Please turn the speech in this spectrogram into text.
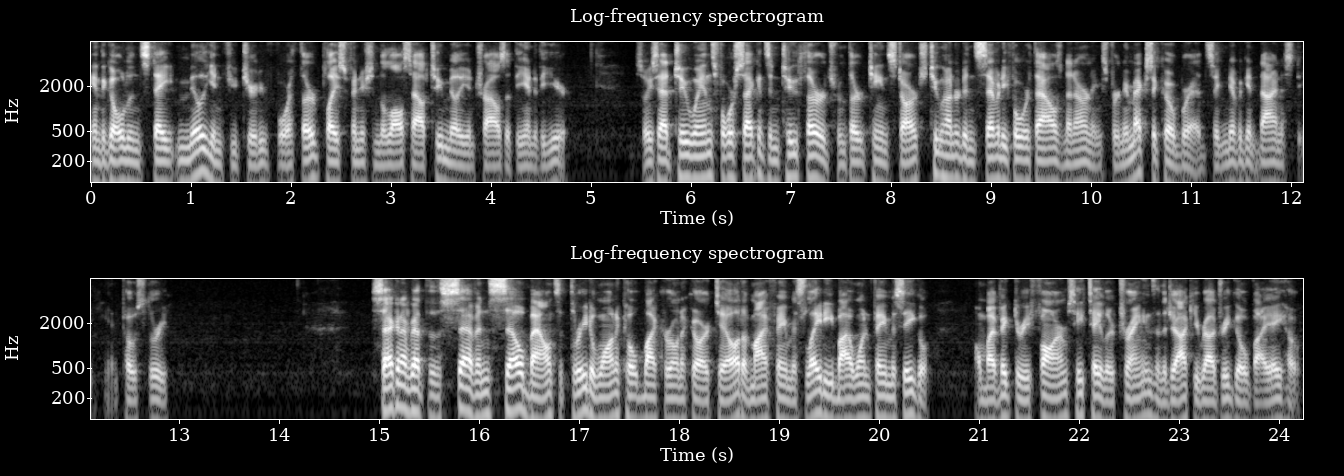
in the Golden State Million Futurity before third place finish in the Los Al 2 Million trials at the end of the year. So he's had two wins, four seconds, and two thirds from 13 starts, 274,000 in earnings for New Mexico bred, significant dynasty in post three. Second, I've got the seven, Cell Bounce at three to one, a colt by Corona Cartel out of My Famous Lady by One Famous Eagle. Owned by Victory Farms, Heath Taylor trains, and the jockey Rodrigo Vallejo.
